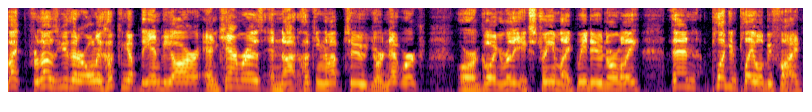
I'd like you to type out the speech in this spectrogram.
But for those of you that are only hooking up the NVR and cameras and not hooking them up to your network or going really extreme like we do normally, then plug and play will be fine.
